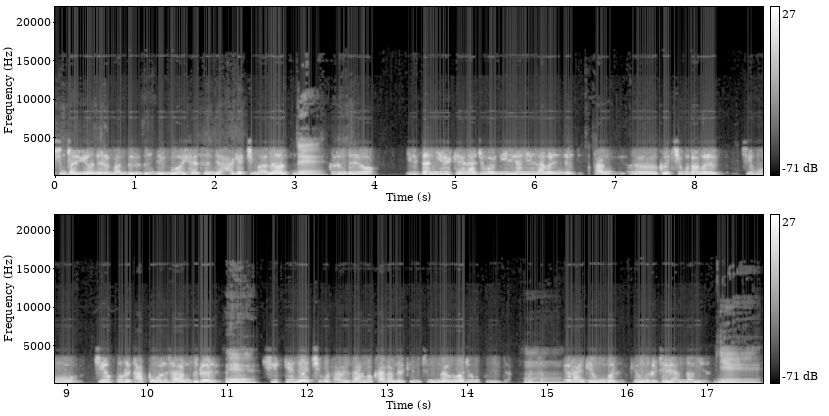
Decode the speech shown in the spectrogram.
심사위원회를 만들든지 뭐 해서 이제 하겠지만은 네, 그런데요 일단 이렇게 해가지고 1년 이상을 이제 당그 지구당을 지구 지역구를 닦고 온 사람들을 예, 쉽게 내치고 다른 사람을 갈아 넣기는 정말 어려울 겁니다. 뭐 음. 특별한 경우를 경우를 제외한다면 예.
